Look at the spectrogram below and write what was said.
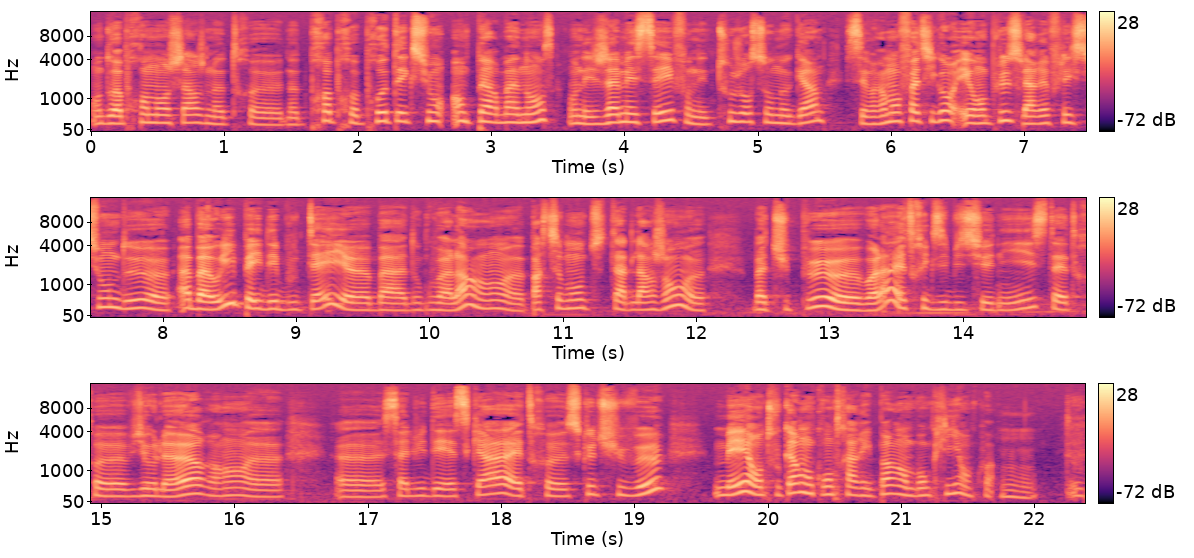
On doit prendre en charge notre, euh, notre propre protection en permanence. On n'est jamais safe, on est toujours sur nos gardes. C'est vraiment fatigant. Et en plus, la réflexion de euh, ah bah oui, paye des bouteilles, euh, bah donc voilà, hein, à partir du moment où tu as de l'argent, bah tu peux voilà être exhibitionniste, être violeur, hein, salut DSK, être ce que tu veux. Mais en tout cas, on contrarie pas un bon client, quoi. Mhm. Donc,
